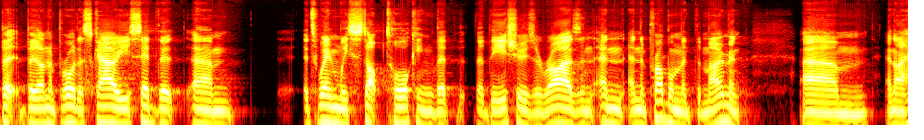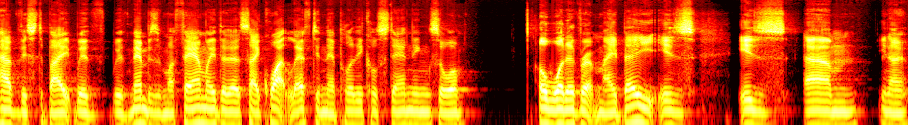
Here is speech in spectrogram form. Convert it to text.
but but on a broader scale, you said that um, it's when we stop talking that that the issues arise, and and and the problem at the moment. Um, and I have this debate with with members of my family that are say quite left in their political standings or or whatever it may be is is um, you know,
